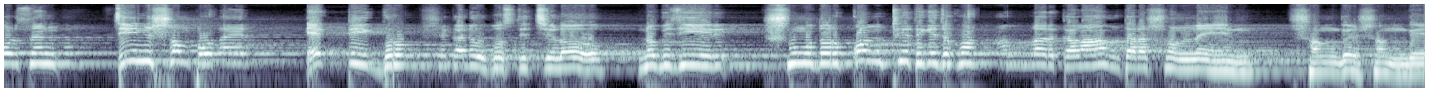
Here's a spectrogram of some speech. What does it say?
করছেন, চীন সম্প্রদায়ের একটি গ্রুপ সেখানে উপস্থিত ছিল। নবীজির সুমধুর কণ্ঠে থেকে যখন আল্লাহর কালাম তারা শুনলেন, সঙ্গে সঙ্গে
